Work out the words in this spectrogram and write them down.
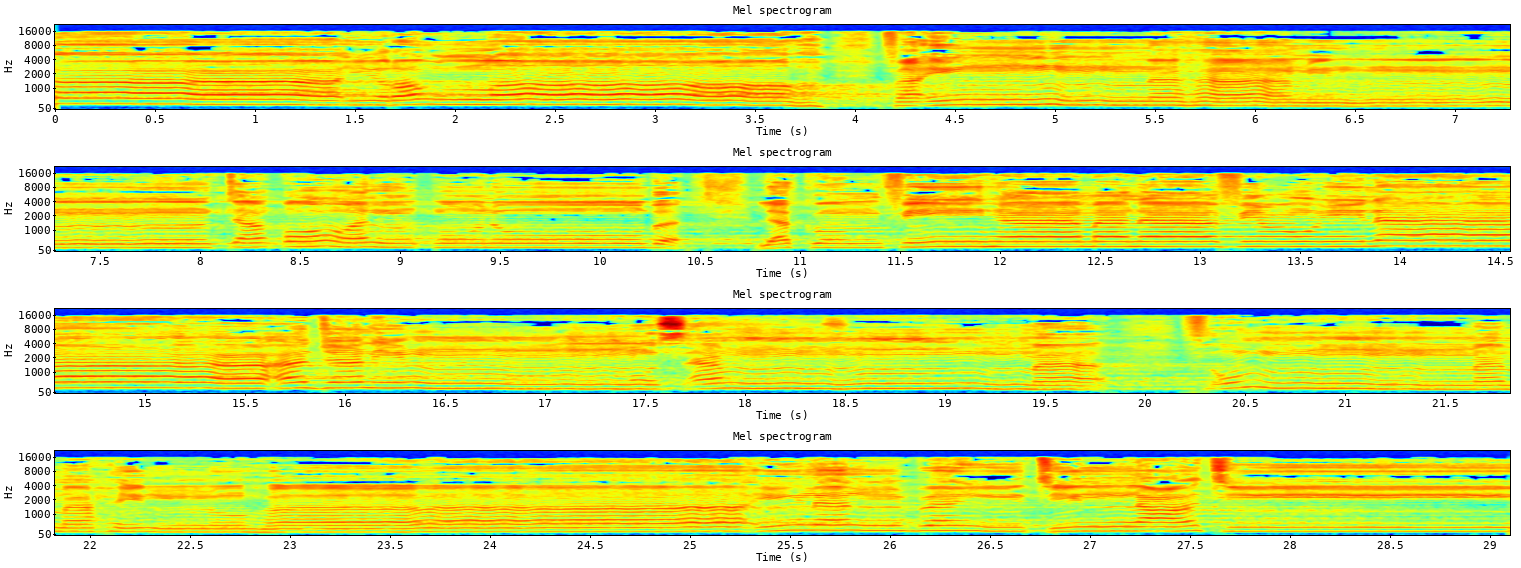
الله فإنها من تقوى القلوب لكم فيها منافع إلى أجل مسمى ثم محلها إلى البيت العتيق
